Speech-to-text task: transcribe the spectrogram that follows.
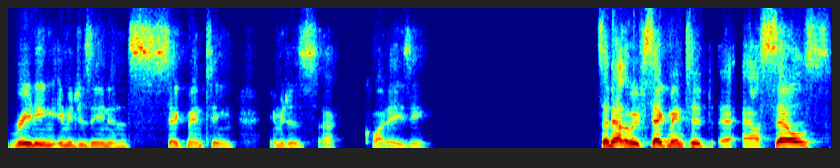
reading images in and segmenting images uh, quite easy. So now that we've segmented uh, our cells,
